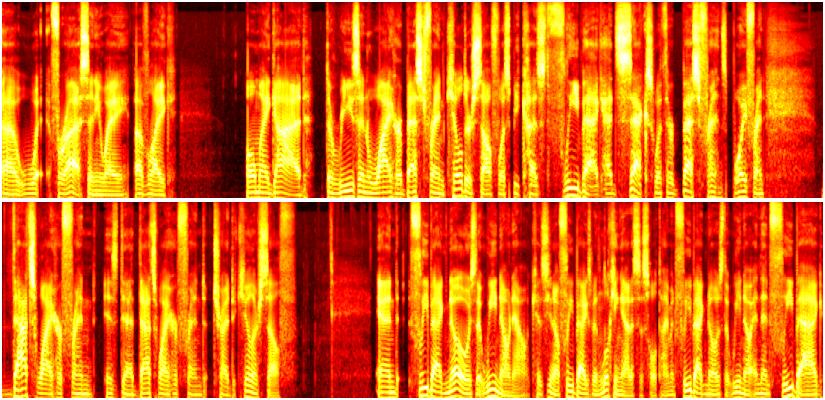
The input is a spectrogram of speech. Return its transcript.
uh, wh- for us anyway, of like, oh my God, the reason why her best friend killed herself was because Fleabag had sex with her best friend's boyfriend. That's why her friend is dead. That's why her friend tried to kill herself. And Fleabag knows that we know now because, you know, Fleabag's been looking at us this whole time and Fleabag knows that we know. And then Fleabag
